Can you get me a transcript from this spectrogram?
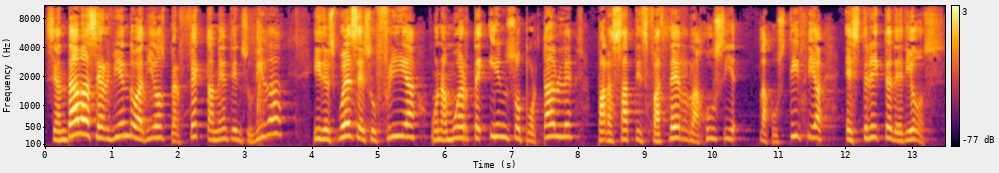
se andaba sirviendo a Dios perfectamente en su vida y después se sufría una muerte insoportable para satisfacer la justicia, la justicia estricta de Dios.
